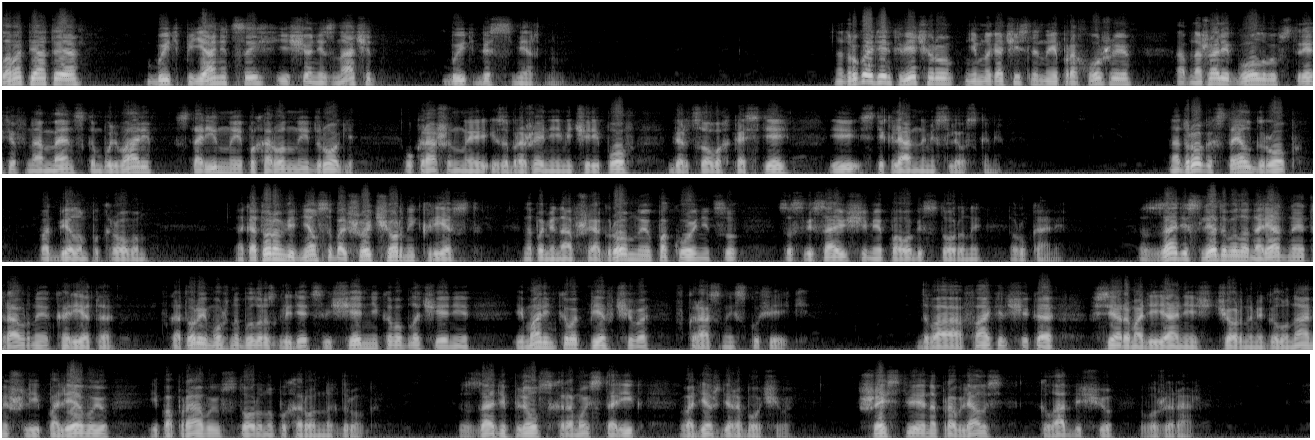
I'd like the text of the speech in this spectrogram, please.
Глава пятая. Быть пьяницей еще не значит быть бессмертным. На другой день к вечеру немногочисленные прохожие обнажали головы, встретив на Менском бульваре старинные похоронные дроги, украшенные изображениями черепов, берцовых костей и стеклянными слезками. На дрогах стоял гроб под белым покровом, на котором виднелся большой черный крест, напоминавший огромную покойницу со свисающими по обе стороны руками. Сзади следовала нарядная траурная карета, в которой можно было разглядеть священника в облачении и маленького певчего в красной скуфейке. Два факельщика в сером одеянии с черными галунами шли по левую и по правую сторону похоронных дрог. Сзади плелся хромой старик в одежде рабочего. Шествие направлялось к кладбищу Вожерар.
